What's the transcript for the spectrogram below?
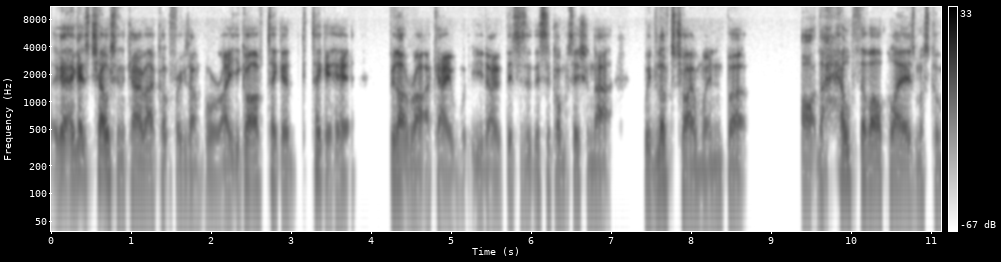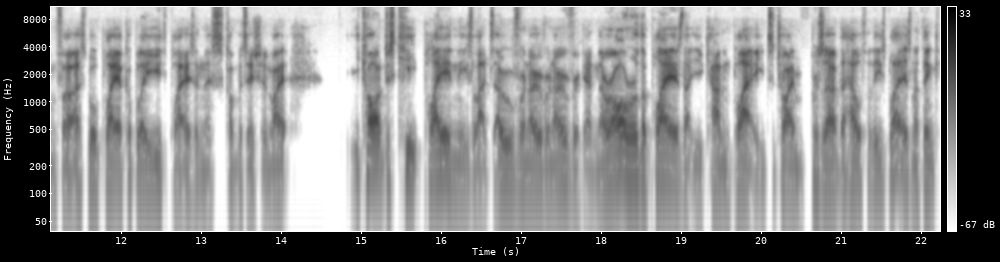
against Chelsea in the Carabao Cup for example, right? You got to take a take a hit, be like right, okay, you know this is a, this is a competition that we'd love to try and win, but our, the health of our players must come first. We'll play a couple of youth players in this competition, like you can't just keep playing these lads over and over and over again. There are other players that you can play to try and preserve the health of these players. And I think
